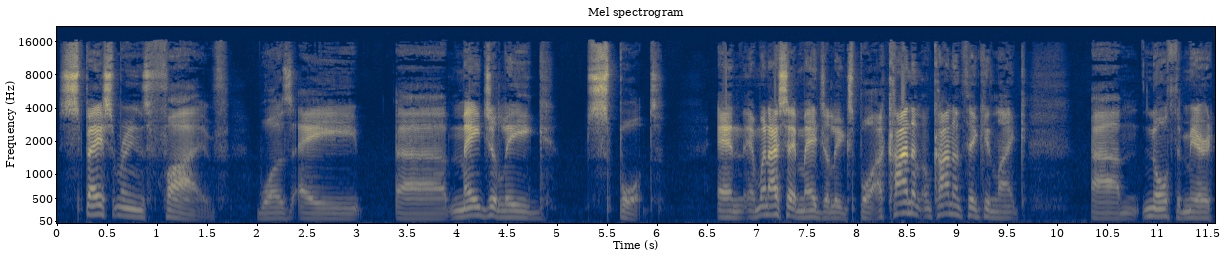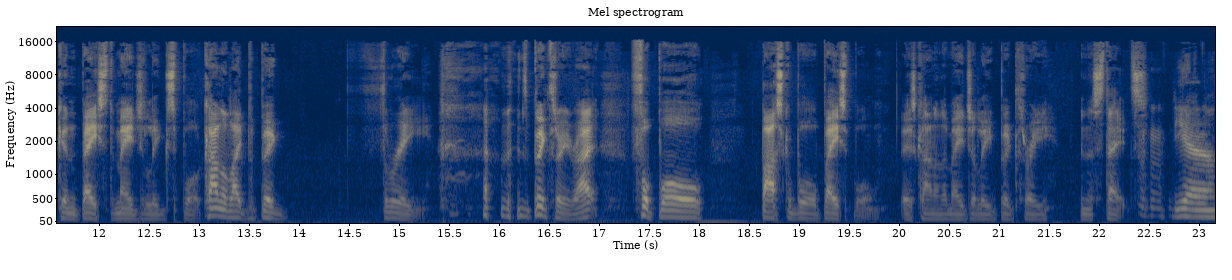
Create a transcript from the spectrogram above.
Space Marines Five was a uh, major league sport? And and when I say major league sport, I kind of I'm kind of thinking like um, North American based major league sport, kind of like the big three. it's big three, right? Football, basketball, baseball is kind of the major league big three in the states. Mm-hmm. Yeah,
